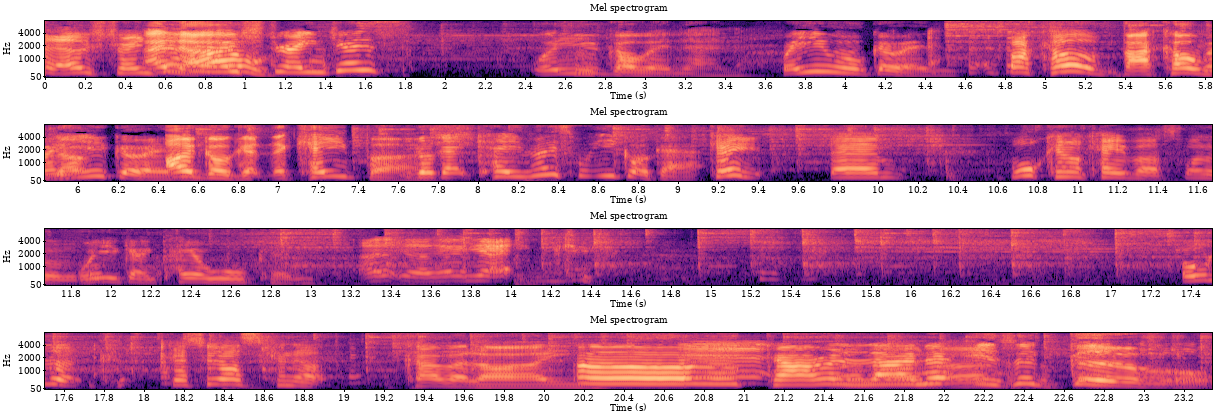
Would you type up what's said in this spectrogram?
Hello, stranger. Hello. Hello, strangers. Where are you going then? Where are you all going? Back home. Back home. Where no? you going? I go get the K bus. You go get K bus. What you got to get? Kate, um, walking on K bus. One of them. What are you getting? K or walking? Oh look, guess who else is coming up? Caroline. Oh, Carolina Carolina. is a girl.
